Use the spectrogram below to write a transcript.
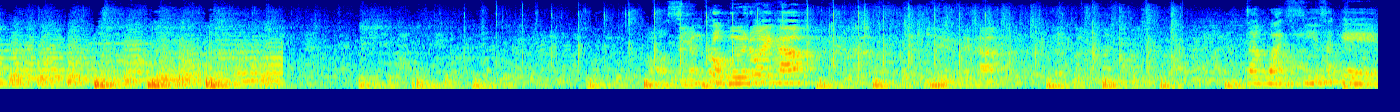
ขอเสียงปรบมือด้วยครับที่หนึ่งนะครับ จังหวัดศรีสะเกษ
